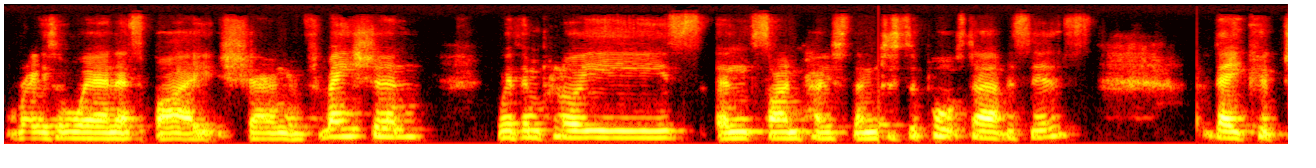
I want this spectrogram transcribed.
raise awareness by sharing information with employees and signpost them to support services. They could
